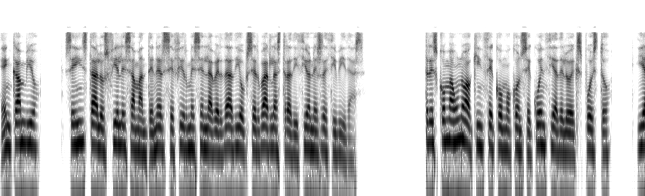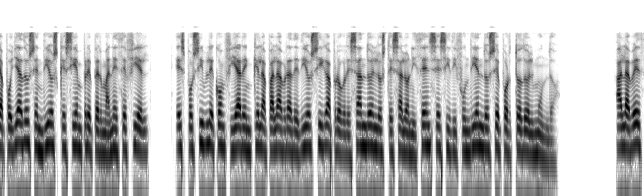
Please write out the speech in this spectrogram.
En cambio, se insta a los fieles a mantenerse firmes en la verdad y observar las tradiciones recibidas. 3,1 a 15 Como consecuencia de lo expuesto, y apoyados en Dios que siempre permanece fiel, es posible confiar en que la palabra de Dios siga progresando en los tesalonicenses y difundiéndose por todo el mundo. A la vez,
